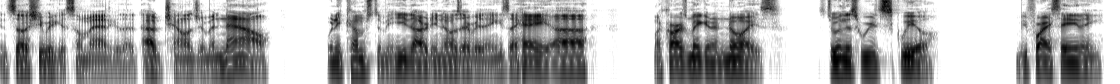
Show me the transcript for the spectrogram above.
And so she would get so mad because I would challenge him. And now, when he comes to me, he already knows everything. He's like, hey, uh, my car's making a noise. It's doing this weird squeal. Before I say anything,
